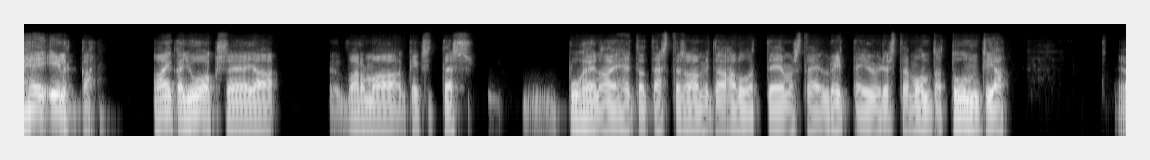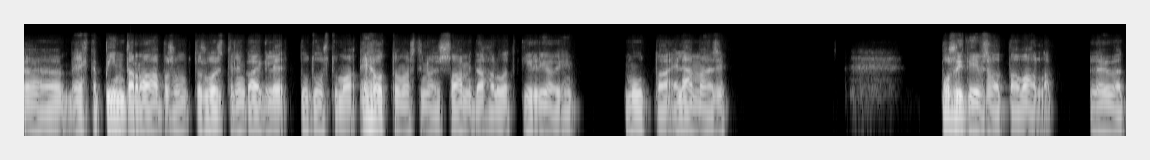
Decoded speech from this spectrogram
hei Ilkka, aika juoksee ja varmaan keksittäisiin puheenaiheita tästä saa mitä haluat teemasta ja yrittäjyydestä monta tuntia. Ehkä pintaraapasu, mutta suosittelen kaikille tutustumaan ehdottomasti noihin saa mitä haluat kirjoihin muuttaa elämääsi positiivisella tavalla. Löydät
